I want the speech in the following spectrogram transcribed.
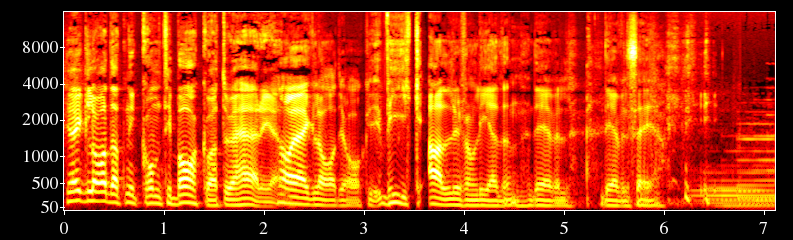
Jag är glad att ni kom tillbaka och att du är här igen. Ja, jag är glad jag och Vi gick aldrig från leden, det är väl det jag vill säga.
